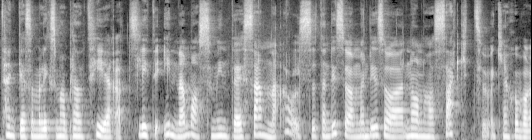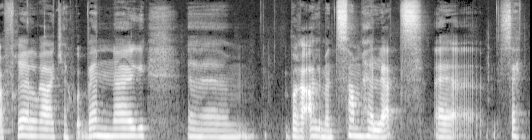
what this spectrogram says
tankar som liksom har planterats lite inom oss som inte är sanna alls. Utan det är så, men det är så någon har sagt, kanske våra föräldrar, kanske vänner, eh, bara allmänt samhällets eh, sätt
